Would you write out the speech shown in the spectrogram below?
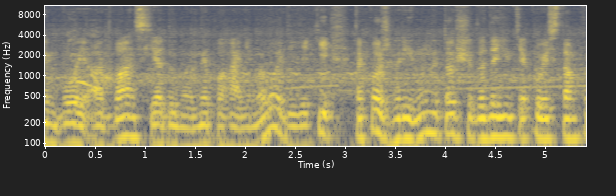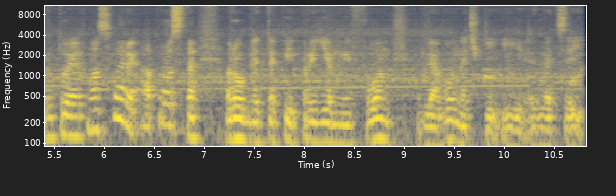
Game Boy Advance, я думаю, непогані мелодії, які також грі ну не то, що додають якоїсь там крутої атмосфери, а просто роблять такий приємний фон для гоночки і для цієї,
